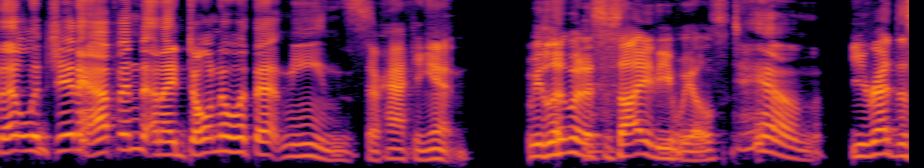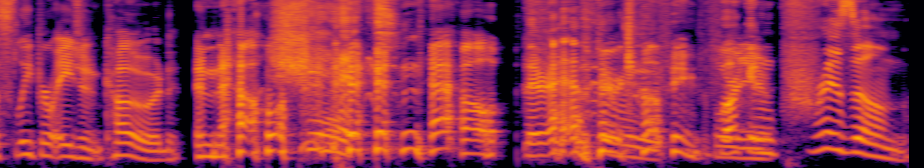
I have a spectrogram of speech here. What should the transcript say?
that legit happened, and I don't know what that means. They're hacking in. We live in a society, Wheels. Damn, You read the sleeper agent code, and now Shit. and now they're after they're coming for Fucking you. Prism.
